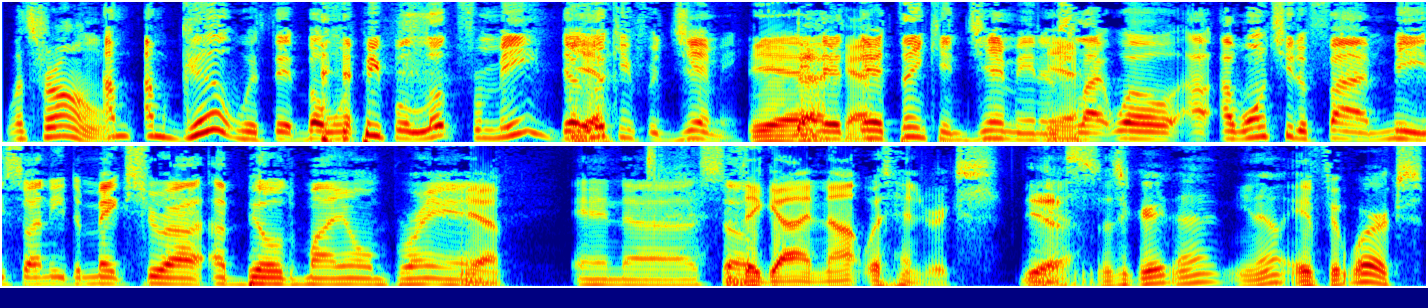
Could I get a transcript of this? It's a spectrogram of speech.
what's wrong? I'm I'm good with it, but when people look for me, they're Yeah. looking for Jimi. Yeah, they're, okay. they're thinking Jimi, and it's Yeah. like, well, I, I want you to find me, so I need to make sure I, I build my own brand. Yeah. and uh, so the guy not with Hendrix. Yes. Yeah, that's a great. Uh, you know, if it works.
